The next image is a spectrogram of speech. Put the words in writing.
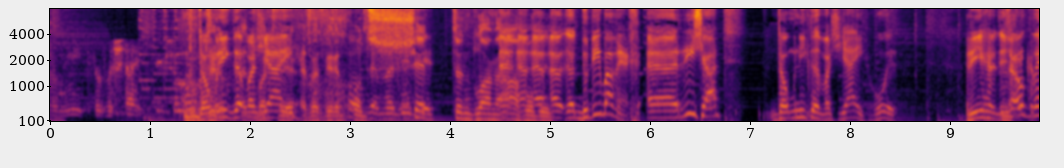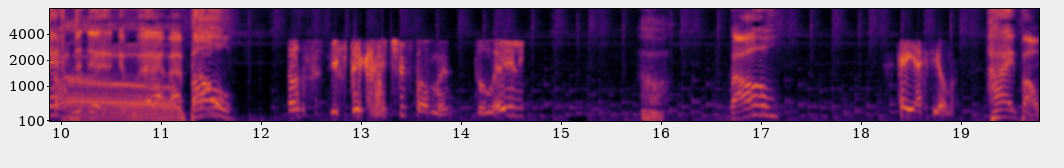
Dominique, dat was jij. Dominique, dat Het jij. weer- het wordt weer een God, ontzettend lange Eh, avond. eh, eh, doe die maar weg. Eh, Richard. Dominique, dat was jij. Hoor je? Richard is ook weg. De- eh, eh, Paul. Dat, die van me. Don Eli. Oh. Paul. Hey, echte Janne. Hi Paul.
